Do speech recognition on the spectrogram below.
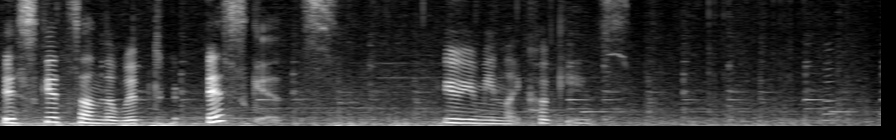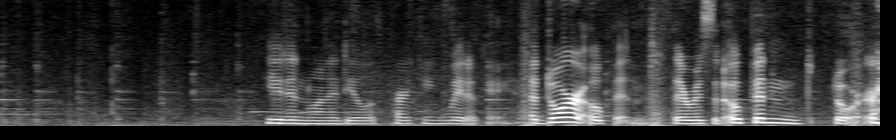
Biscuits on the whipped biscuits. You you mean like cookies? You didn't want to deal with parking. Wait, okay. A door opened. There was an opened door.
